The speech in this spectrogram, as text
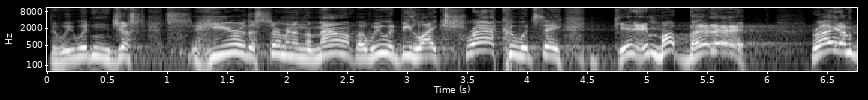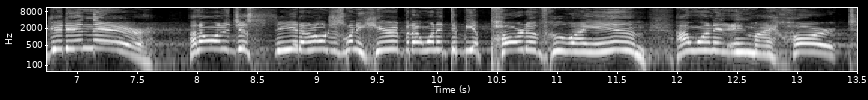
That we wouldn't just hear the Sermon on the Mount, but we would be like Shrek who would say, Get in my belly, right? I'm get in there. I don't want to just see it. I don't just want to hear it, but I want it to be a part of who I am. I want it in my heart.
